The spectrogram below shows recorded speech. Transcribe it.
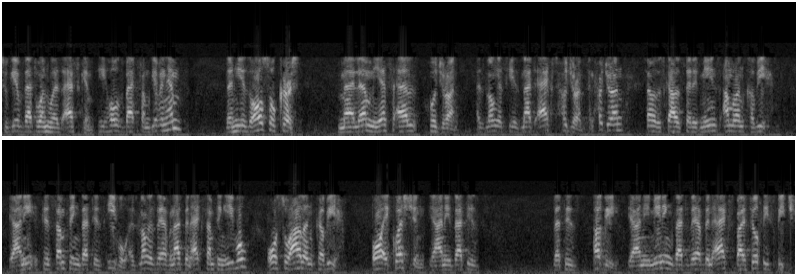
to give that one who has asked him. He holds back from giving him, then he is also cursed. مَا لَمْ يَسْأَلْ هُجْرًا As long as he is not asked hujran. And hujran, some of the scholars said it means amran qabih. Yani, it is something that is evil. As long as they have not been asked something evil, or su'alan kabih, or a question, yani, that is, that is ugly. Yani, meaning that they have been asked by filthy speech.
